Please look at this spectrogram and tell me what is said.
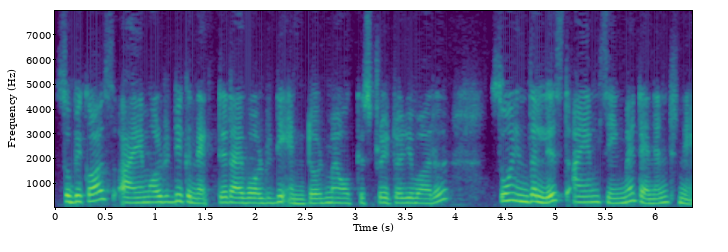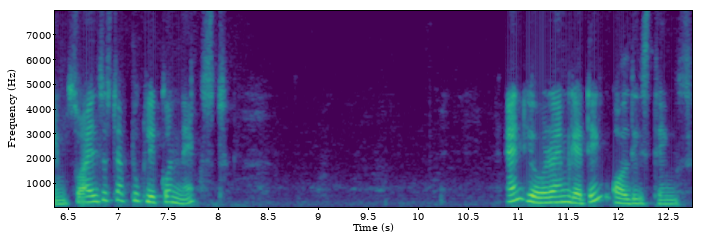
so because I am already connected, I've already entered my orchestrator URL. So in the list, I am seeing my tenant name. So I'll just have to click on next. And here I'm getting all these things.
